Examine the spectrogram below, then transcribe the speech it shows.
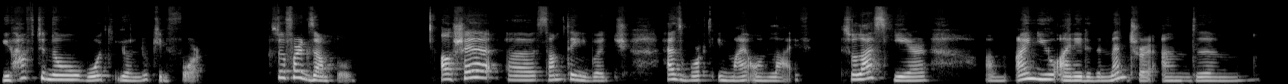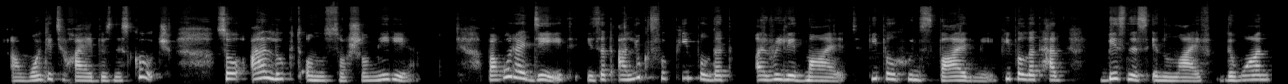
you have to know what you're looking for. So, for example, I'll share uh, something which has worked in my own life. So last year, um, I knew I needed a mentor and um, I wanted to hire a business coach. So I looked on social media. But what I did is that I looked for people that I really admired, people who inspired me, people that had business in life, the one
